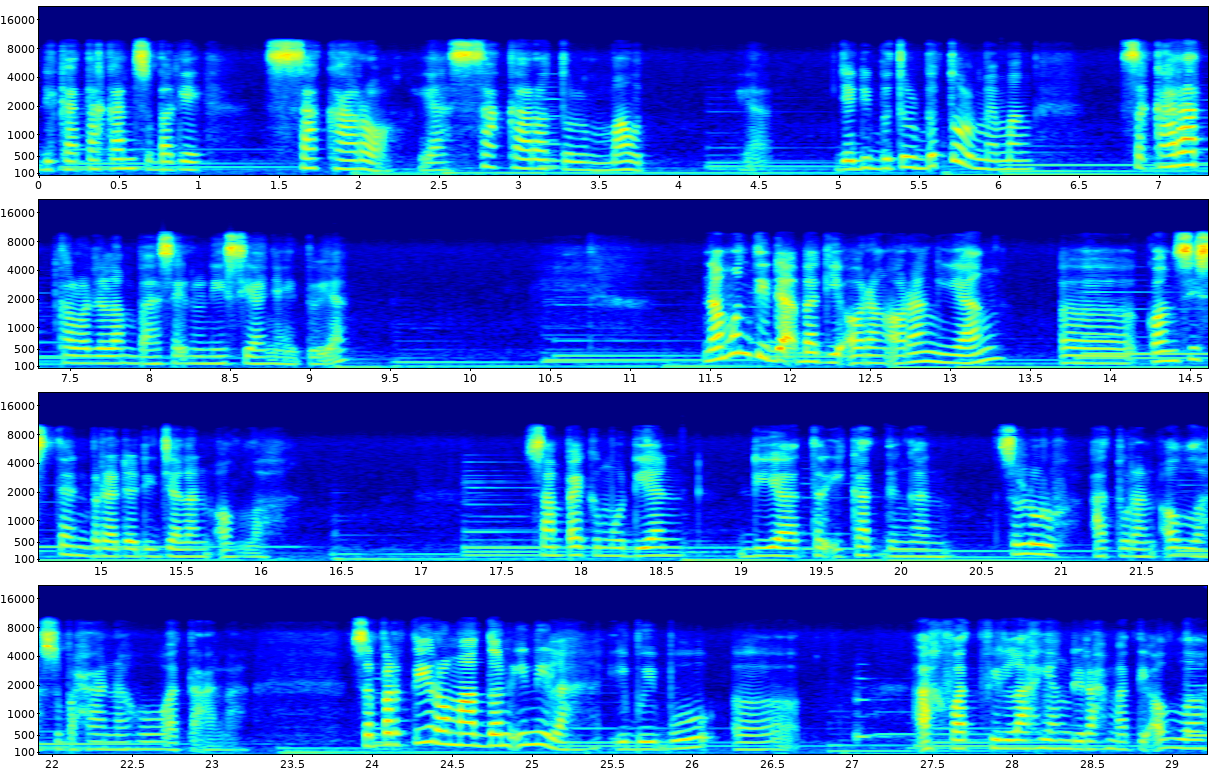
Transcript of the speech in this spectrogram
dikatakan sebagai sakaro ya sakaratul maut ya. Jadi betul-betul memang sekarat kalau dalam bahasa Indonesianya itu ya. Namun tidak bagi orang-orang yang uh, konsisten berada di jalan Allah sampai kemudian dia terikat dengan seluruh aturan Allah Subhanahu wa taala. Seperti Ramadan inilah ibu-ibu eh, akhwat filah yang dirahmati Allah.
